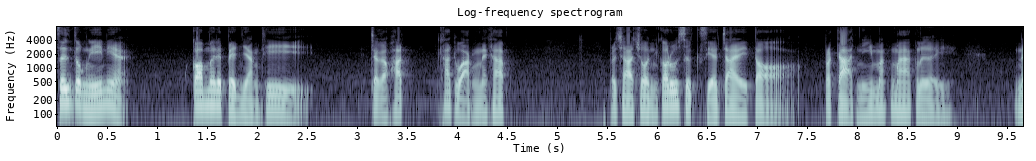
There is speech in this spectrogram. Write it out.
ซึ่งตรงนี้เนี่ยก็ไม่ได้เป็นอย่างที่จักรพรรดิคาดหวังนะครับ ประชาชนก็รู้สึกเสียใจต่อประกาศนี้มาก ๆเลย ใน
